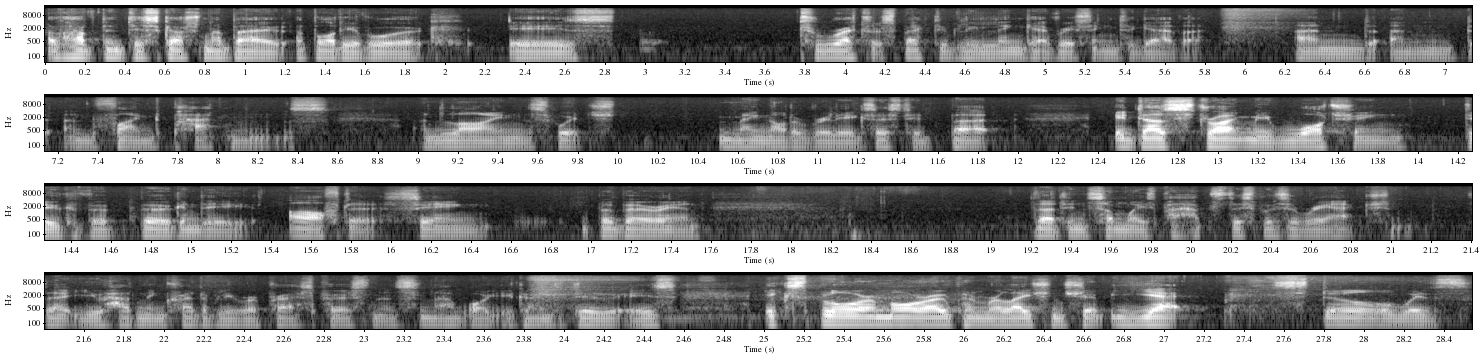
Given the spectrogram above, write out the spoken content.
of having a discussion about a body of work is to retrospectively link everything together and, and, and find patterns and lines which may not have really existed. But it does strike me watching Duke of Burgundy after seeing Berberian that in some ways perhaps this was a reaction, that you had an incredibly repressed person, and so now what you're going to do is explore a more open relationship, yet still with,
